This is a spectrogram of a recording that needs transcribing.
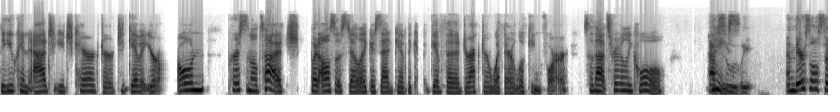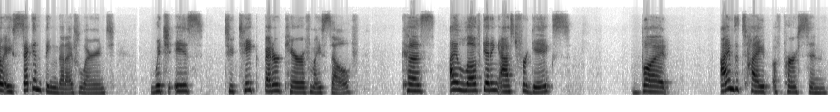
that you can add to each character to give it your own personal touch but also still like i said give the give the director what they're looking for so that's really cool nice. absolutely and there's also a second thing that i've learned which is to take better care of myself cuz i love getting asked for gigs but I'm the type of person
